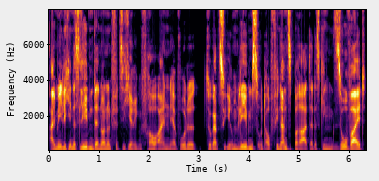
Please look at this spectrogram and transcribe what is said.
allmählich in das Leben der 49-jährigen Frau ein. Er wurde sogar zu ihrem Lebens- und auch Finanzberater. Das ging so weit,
